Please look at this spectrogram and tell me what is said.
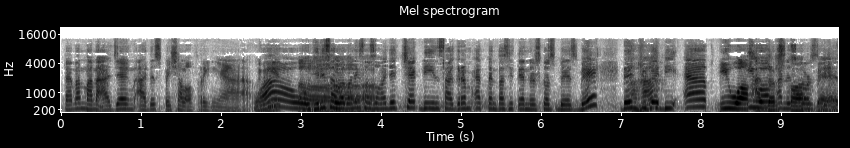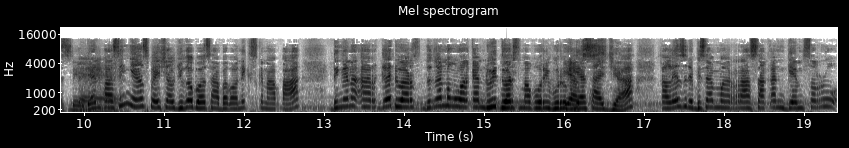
tenan mana aja yang ada special offeringnya Wow, Begitu. jadi sahabat Onyx langsung aja cek di Instagram @pentasity underscore BSB dan Aha. juga di underscore BSB. BSB. Dan pastinya spesial juga buat sahabat Onyx kenapa? Dengan harga 200 dengan mengeluarkan duit 250 ribu rupiah Yes. saja, kalian sudah bisa merasakan game seru.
